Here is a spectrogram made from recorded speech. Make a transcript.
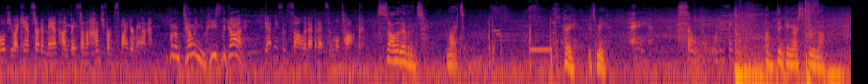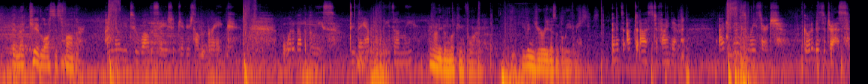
told you I can't start a manhunt based on a hunch from Spider-Man. But I'm telling you, he's the guy. Get me some solid evidence and we'll talk. Solid evidence. Right. Hey, it's me. Hey, so what do you think? I'm thinking I screwed up. And that kid lost his father. I know you too well to say you should give yourself a break. What about the police? Do they have any leads on Li? They're not even looking for him. Even Yuri doesn't believe me. Us to find him. I've been doing some research. Go to this address.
